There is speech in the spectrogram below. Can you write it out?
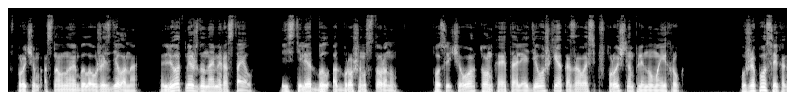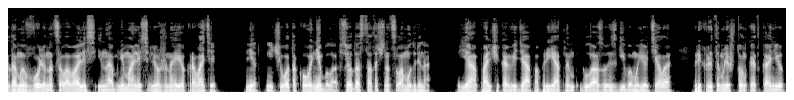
Впрочем, основное было уже сделано, Лед между нами растаял, и стилет был отброшен в сторону, после чего тонкая талия девушки оказалась в прочном плену моих рук. Уже после, когда мы в волю нацеловались и наобнимались лежа на ее кровати, нет, ничего такого не было, все достаточно целомудренно. Я, пальчиком ведя по приятным глазу изгибам ее тела, прикрытым лишь тонкой тканью,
